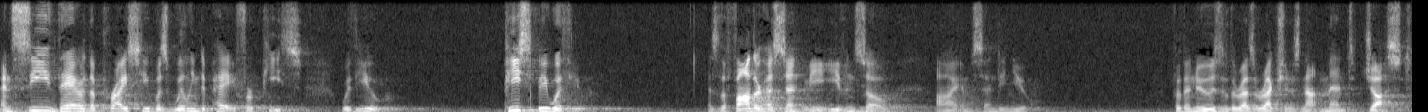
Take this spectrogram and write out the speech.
and see there the price he was willing to pay for peace with you. Peace be with you. As the Father has sent me, even so I am sending you. For the news of the resurrection is not meant just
